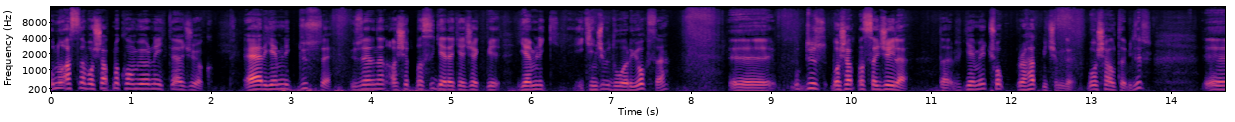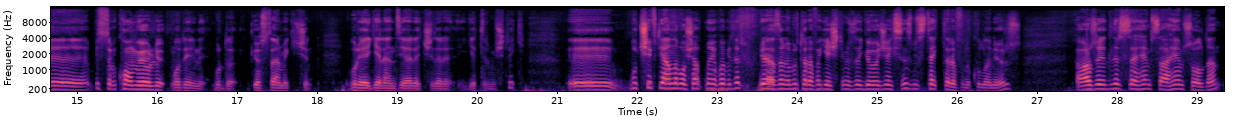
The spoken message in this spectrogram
Bunun aslında boşaltma konveyörüne ihtiyacı yok. Eğer yemlik düzse, üzerinden aşırtması gerekecek bir yemlik ikinci bir duvarı yoksa e, bu düz boşaltma sacıyla da yemi çok rahat biçimde boşaltabilir. E, biz tabii konveyörlü modelini burada göstermek için buraya gelen ziyaretçilere getirmiştik. E, bu çift yanlı boşaltma yapabilir. Birazdan öbür tarafa geçtiğimizde göreceksiniz. Biz tek tarafını kullanıyoruz. Arzu edilirse hem sağ hem soldan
